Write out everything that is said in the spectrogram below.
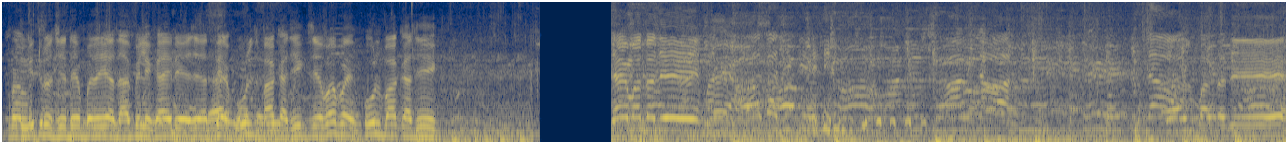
પણ આપણા મિત્રો છે તે બધા દાબેલી ખાઈ રહ્યા છે અત્યારે ફૂલ બાકા જીક છે. ભાઈ ફૂલ બાકા જીક માતાજી. માતાજી.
